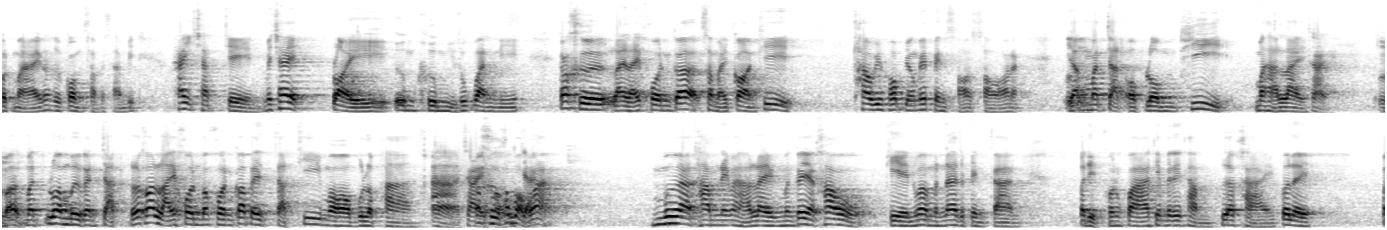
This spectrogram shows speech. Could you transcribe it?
กฎหมายก็คือกรมสรรพสามิตให้ชัดเจน ไม่ใช่ปล่อยอึมครึมอยู่ทุกวันนี้ ก็คือหลาย ๆ คนก็สมัยก่อนที่เท่าวิภพยังไม่เป็นสสน่ะอืมยังมาจัดอบรมที่มหาลัยใช่อืมมามาร่วมมือกันจัด แล้วก็หลายคนบางคนก็ไปจัดที่มบุรพาอ่าใช่ก็คือเขาขงบอกแจ็ว่า เมื่อทำในมหาลัยมันก็จะเข้าเกณฑ์ว่ามันน่าจะเป็นการประดิษฐ์ค้นคว้าที่ไม่ได้ทำเพื่อขายก็เลย ไป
